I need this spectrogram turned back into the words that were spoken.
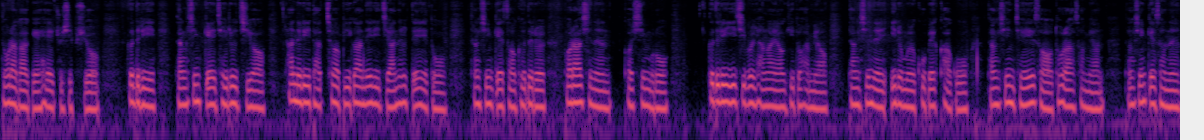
돌아가게 해 주십시오. 그들이 당신께 죄를 지어 하늘이 닫혀 비가 내리지 않을 때에도 당신께서 그들을 벌하시는 것이므로 그들이 이 집을 향하여 기도하며 당신의 이름을 고백하고 당신 죄에서 돌아서면 당신께서는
